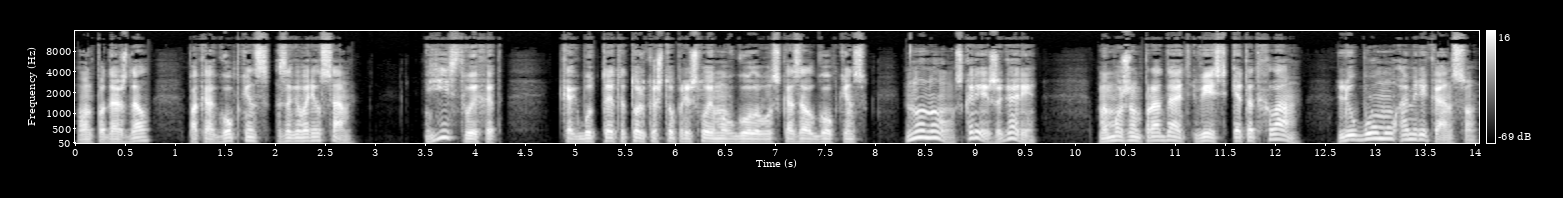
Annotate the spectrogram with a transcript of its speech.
Он подождал, пока Гопкинс заговорил сам. «Есть выход», — как будто это только что пришло ему в голову, — сказал Гопкинс. «Ну-ну, скорее же, Гарри мы можем продать весь этот хлам любому американцу.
